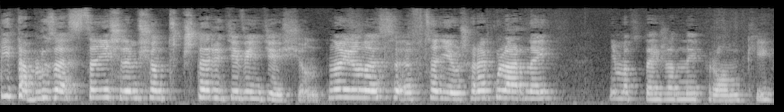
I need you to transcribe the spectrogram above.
I ta bluza jest w cenie 74,90. No i ona jest w cenie już regularnej. Nie ma tutaj żadnej promki.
